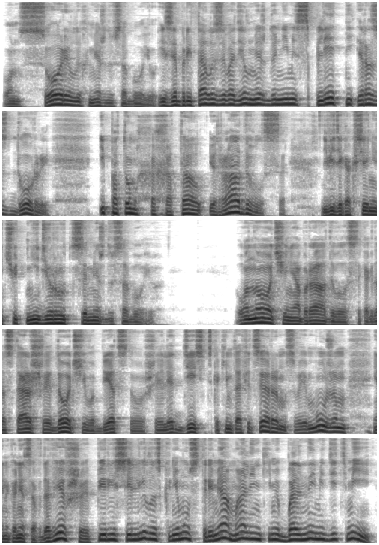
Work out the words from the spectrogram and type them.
Он ссорил их между собою, изобретал и заводил между ними сплетни и раздоры, и потом хохотал и радовался, видя, как все они чуть не дерутся между собою. Он очень обрадовался, когда старшая дочь его, бедствовавшая лет десять с каким-то офицером, своим мужем и, наконец, овдовевшая, переселилась к нему с тремя маленькими больными детьми.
